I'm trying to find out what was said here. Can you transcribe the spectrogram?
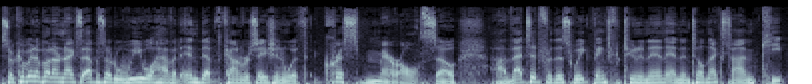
So coming up on our next episode, we will have an in-depth conversation with Chris Merrill. So uh, that's it for this week. Thanks for tuning in, and until next time, keep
